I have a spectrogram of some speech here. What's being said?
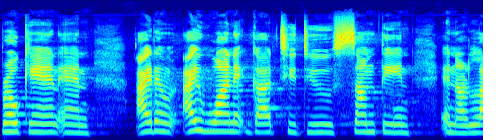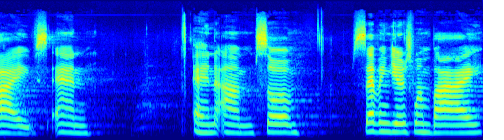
broken, and I don't. I wanted God to do something in our lives, and and um, so seven years went by,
